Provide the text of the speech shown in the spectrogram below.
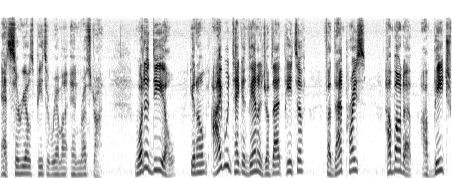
at Cereals Pizzeria and Restaurant. What a deal. You know, I would take advantage of that pizza for that price. How about a, a beach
